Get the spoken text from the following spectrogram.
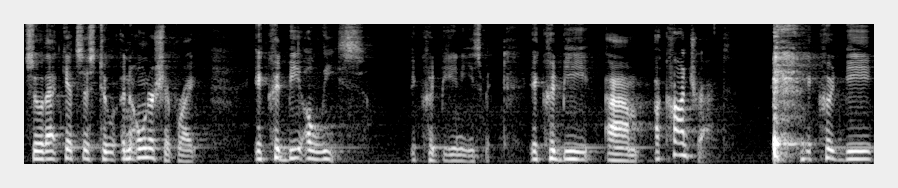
So that gets us to an ownership right. It could be a lease. It could be an easement. It could be um, a contract. It could be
